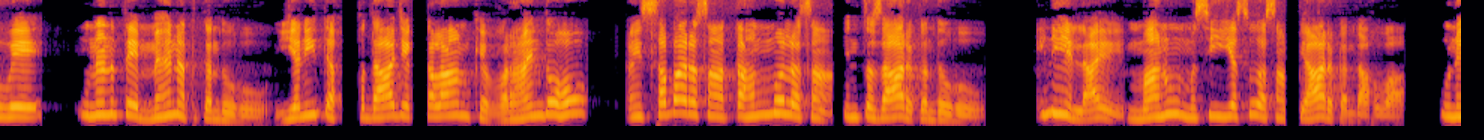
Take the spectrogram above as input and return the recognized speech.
हुए उन्हनि ते کندو कंदो हो تے त ख़ुदा जे कलाम खे विराईंदो हो ऐं सबर सां तहमुल सां इंतज़ार कंदो हो इन्हीअ लाइ माण्हू मसीयसुअ सां प्यार कंदा हुआ उन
